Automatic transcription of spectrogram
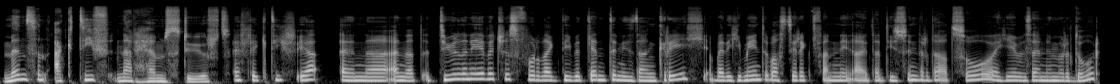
mensen actief naar hem stuurt. Effectief, ja. En, uh, en het, duurde eventjes voordat ik die bekentenis dan kreeg. Bij de gemeente was direct van, nee, ah, dat is inderdaad zo, we geven zijn nummer door.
